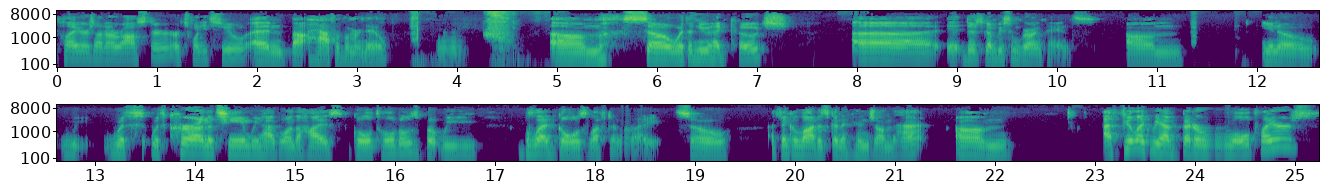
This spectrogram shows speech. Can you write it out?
players on our roster, or 22, and about half of them are new. Mhm. Um, so with a new head coach, uh, it, there's going to be some growing pains. Um, you know, we, with with Kerr on the team, we had one of the highest goal totals, but we bled goals left and right. So I think a lot is going to hinge on that. Um, I feel like we have better role players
